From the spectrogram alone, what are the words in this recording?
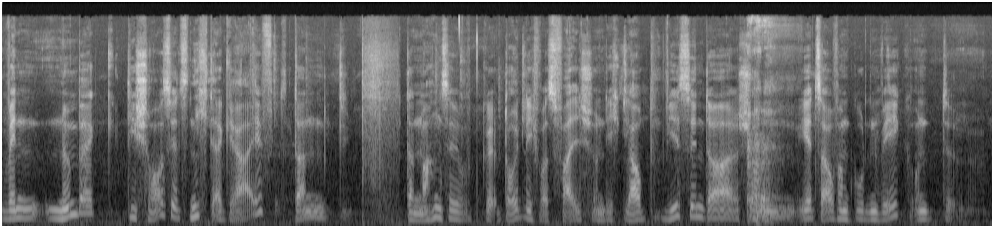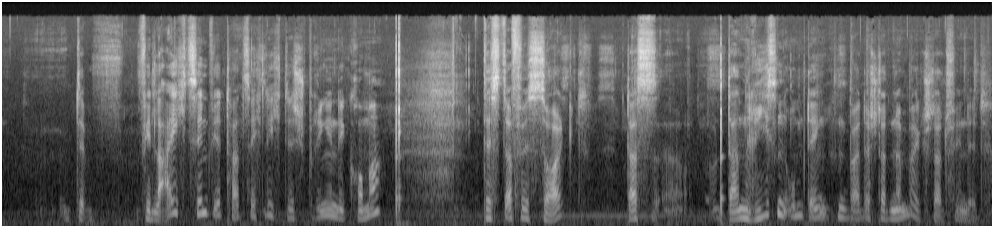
wenn Nürnberg die Chance jetzt nicht ergreift, dann, dann machen sie deutlich was falsch. Und ich glaube, wir sind da schon jetzt auf einem guten Weg und äh, vielleicht sind wir tatsächlich das springende Komma, das dafür sorgt, dass äh, dann Riesenumdenken bei der Stadt Nürnberg stattfindet.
